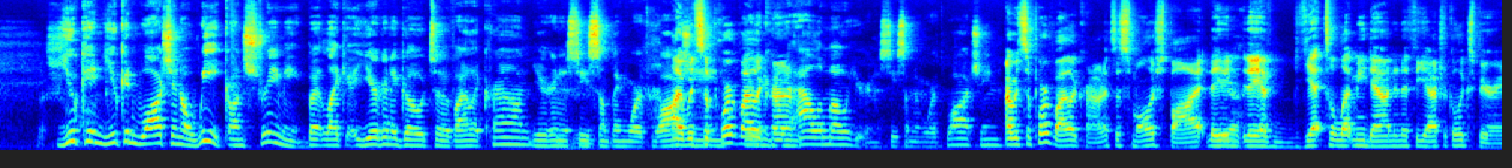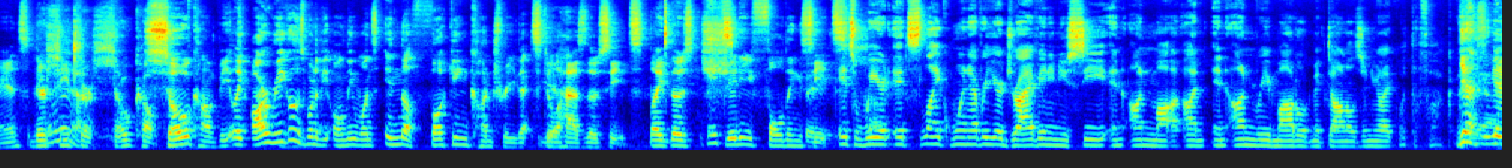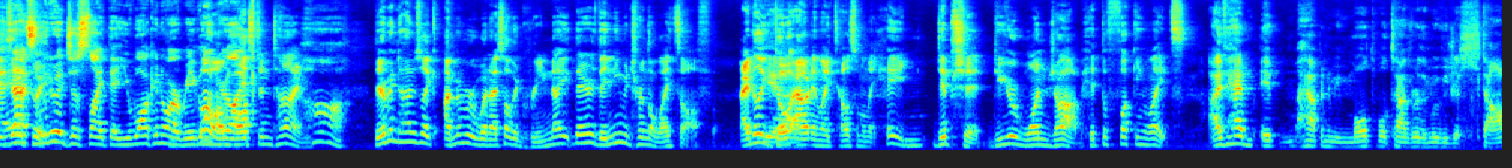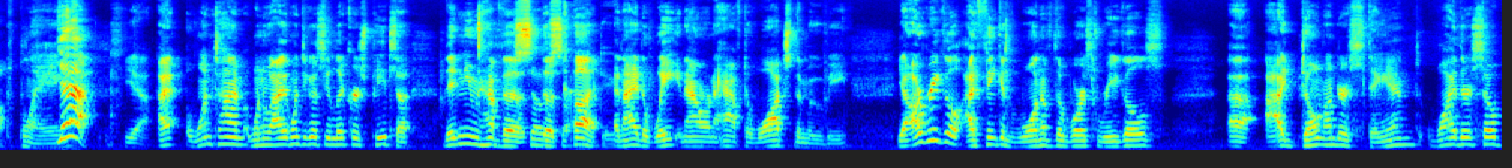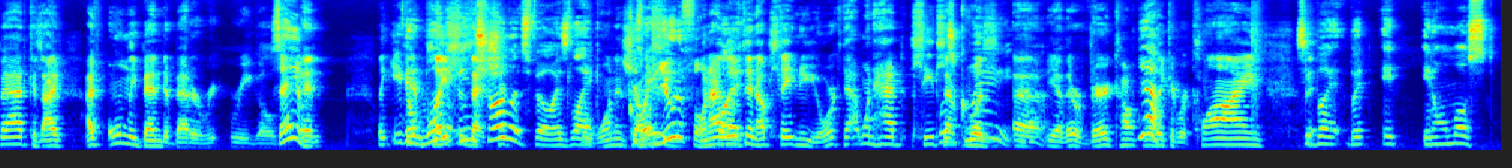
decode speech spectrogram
you can you can watch in a week on streaming, but like you're gonna go to Violet Crown, you're gonna see mm-hmm. something worth watching. I would support Violet you're gonna go to Crown. Alamo, you're gonna see something worth watching. I would support Violet Crown. It's a smaller spot. They Yeah. they have yet to let me down in a theatrical experience. their Yeah. seats are so comfortable. so comfy. Like our Regal is one of the only ones in the fucking country that still Yeah. has those seats. Like those It's- shitty folding seats. It's weird. It's like whenever you're driving and you see an unmo- un- an unremodeled McDonald's and you're like, what the fuck? Yes, Yeah, It's literally just like that. You walk into our Regal no, and I'm you're like, lost in time. huh. There have been times like I remember when I saw the Green Knight there, they didn't even turn the lights off. I had to like go out and like tell someone like, "Hey, dipshit, do your one job. Hit the fucking lights." I've had it happen to me multiple times where the movie just stopped playing. Yeah. Yeah, I one time when I went to go see Licorice Pizza, they didn't even have the So the sad, cut, dude. and I had to wait an hour and a half to watch the movie. Yeah, our Regal I think is one of the worst Regals. Uh, I don't understand why they're so bad because I've I've only been to better re- Regals. Same. And like even The in one places in that should, Charlottesville is like the one in great, Charlotte, beautiful, When I but- lived in upstate New York, that one had seats Was that was uh, yeah. yeah. they were very comfortable. Yeah. They could recline. See, but but it it almost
